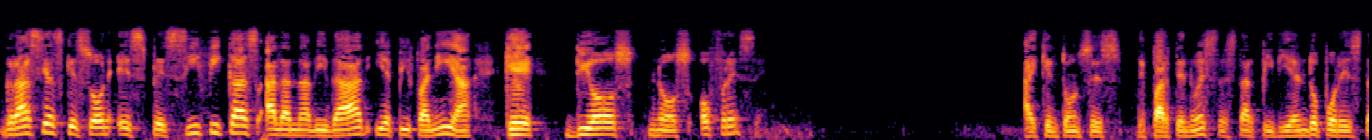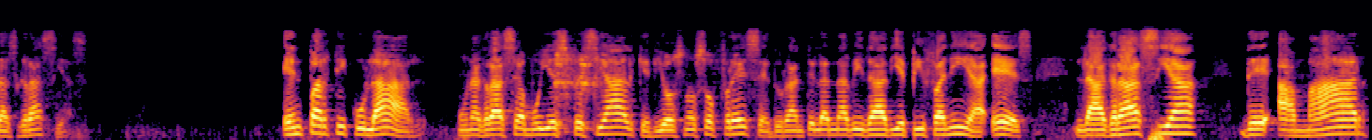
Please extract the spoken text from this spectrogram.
gracias que son específicas a la Navidad y Epifanía que Dios nos ofrece. Hay que entonces, de parte nuestra, estar pidiendo por estas gracias. En particular, una gracia muy especial que Dios nos ofrece durante la Navidad y Epifanía es la gracia de amar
